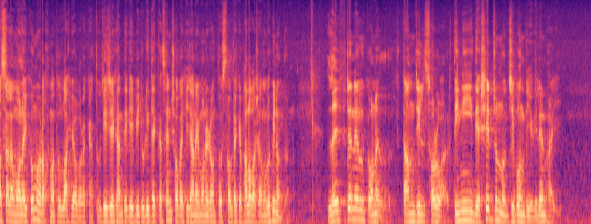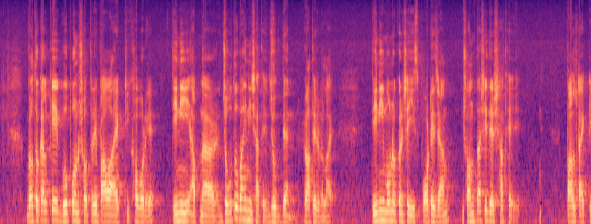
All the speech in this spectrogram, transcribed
আসসালামু আলাইকুম রহমতুল্লাহি ওবরাকাতু যে যেখান থেকে ভিডিওটি দেখতেছেন, সবাইকে জানাই মনের অন্তঃস্থল থেকে ভালোবাসা এবং অভিনন্দন। লেফটেন্যান্ট কর্নেল তানজিল সরোয়ার, তিনি দেশের জন্য জীবন দিয়ে দিলেন ভাই। গতকালকে গোপন সত্রে পাওয়া একটি খবরে তিনি আপনার যৌথ বাহিনীর সাথে যোগ দেন রাতের বেলায়। তিনি মনে করেন সেই স্পটে যান, সন্ত্রাসীদের সাথে পাল্টা একটি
